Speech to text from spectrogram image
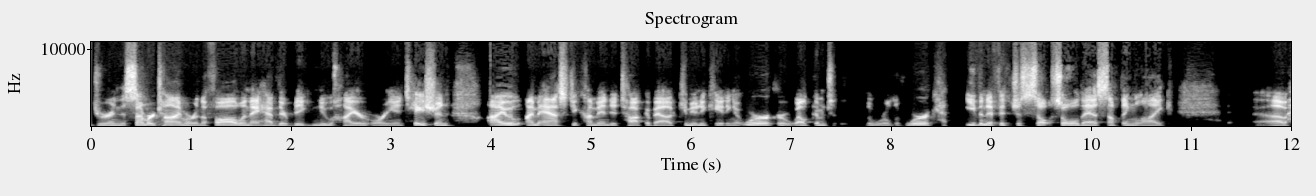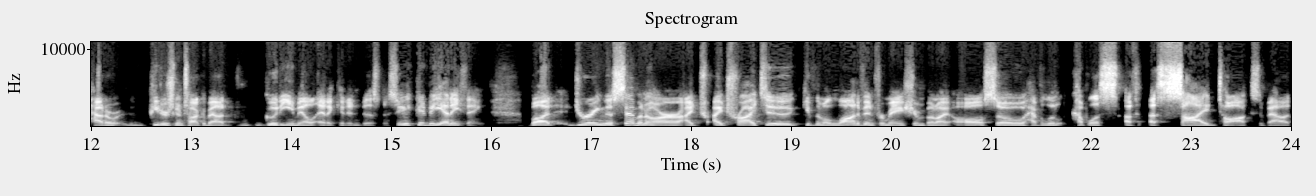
during the summertime or in the fall when they have their big new hire orientation, I, I'm asked to come in to talk about communicating at work or welcome to the world of work, even if it's just sold as something like uh, how to peter's going to talk about good email etiquette in business. It could be anything. But during the seminar I, tr- I try to give them a lot of information but i also have a little couple of, of, of side talks about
